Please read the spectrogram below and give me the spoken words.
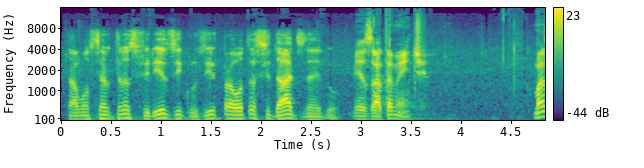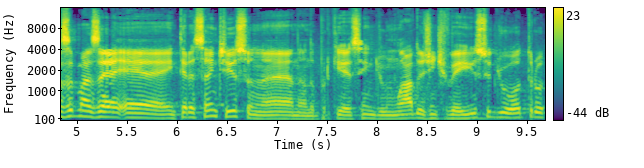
Estavam sendo transferidos, inclusive, para outras cidades, né, Edu? Exatamente. Mas, mas é, é, interessante isso, né, Nando? Porque, assim, de um lado a gente vê isso e de outro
